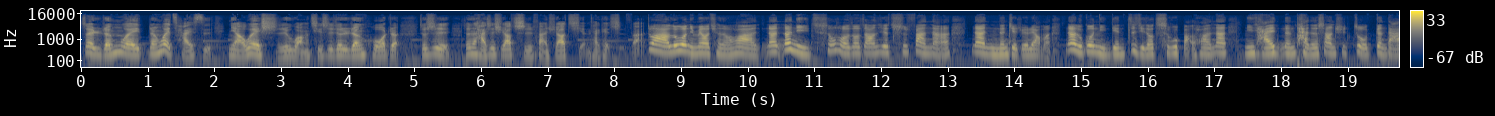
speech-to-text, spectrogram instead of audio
所以人为人为财死，鸟为食亡，其实就是人活着，就是真的还是需要吃饭，需要钱才可以吃饭。对啊，如果你没有钱的话，那那你生活中道那些吃饭呐，那你能解决了吗？那如果你连自己都吃不饱的话，那你还能谈得上去做更大、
